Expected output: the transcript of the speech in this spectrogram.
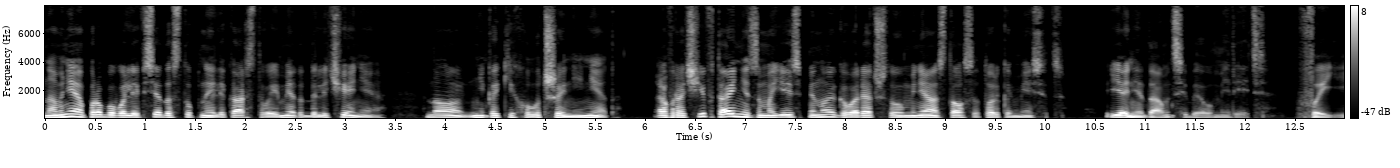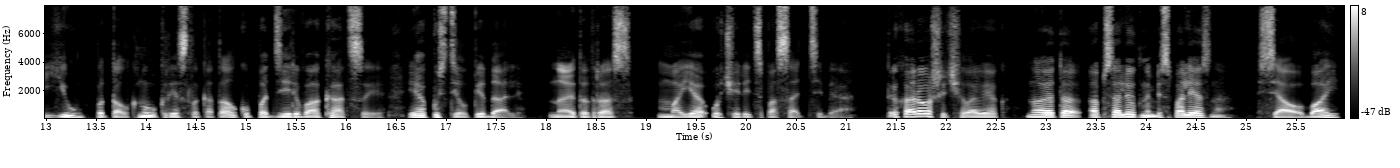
На мне опробовали все доступные лекарства и методы лечения, но никаких улучшений нет. А врачи втайне за моей спиной говорят, что у меня остался только месяц. «Я не дам тебе умереть». Фэй Ю подтолкнул кресло-каталку под дерево акации и опустил педаль. «На этот раз моя очередь спасать тебя». «Ты хороший человек, но это абсолютно бесполезно». Сяо Бай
